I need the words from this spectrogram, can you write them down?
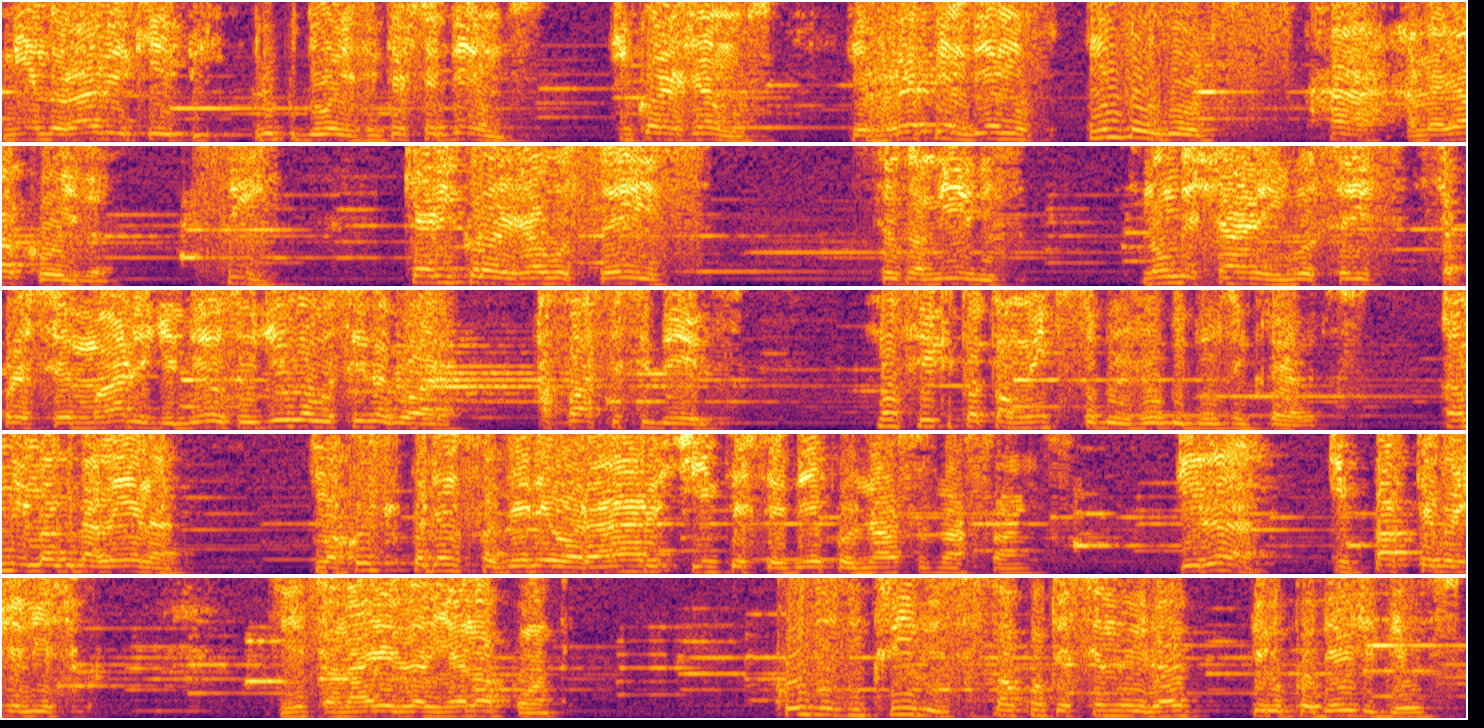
minha adorável equipe, grupo 2, intercedemos encorajamos e repreendemos uns aos outros. Ah, a melhor coisa. Sim, quero encorajar vocês, seus amigos, não deixarem vocês se aproximarem de Deus. Eu digo a vocês agora: afaste-se deles. Não fique totalmente sob o jugo dos incrédulos. Ame Magdalena. Uma coisa que podemos fazer é orar e interceder por nossas nações. Irã, impacto evangelístico. Missionário iraniano aponta. Coisas incríveis estão acontecendo no Irã pelo poder de Deus.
